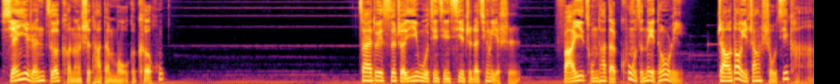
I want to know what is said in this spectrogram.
嫌疑人则可能是他的某个客户。在对死者衣物进行细致的清理时，法医从他的裤子内兜里找到一张手机卡，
